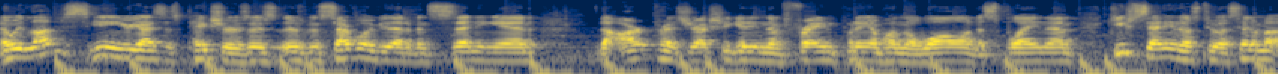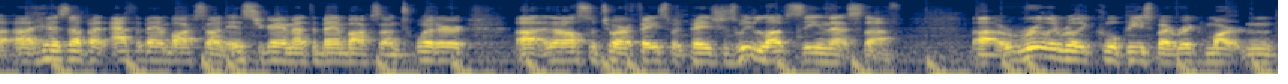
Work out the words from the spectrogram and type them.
and we love seeing your guys' pictures. There's there's been several of you that have been sending in the art prints. You're actually getting them framed, putting them up on the wall, and displaying them. Keep sending those to us. Hit them, uh, hit us up at, at the Bambox on Instagram, at the Bambox on Twitter, uh, and then also to our Facebook page because we love seeing that stuff. Uh, really, really cool piece by Rick Martin.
